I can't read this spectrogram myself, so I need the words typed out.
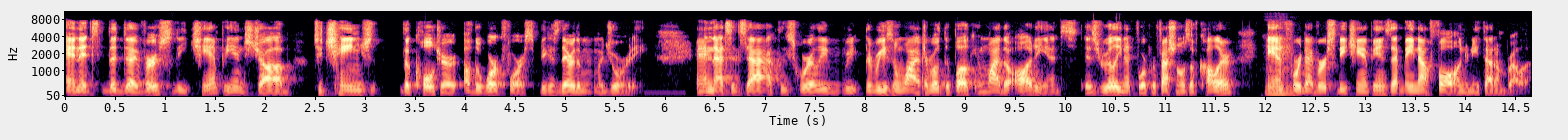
And it's the diversity champions job to change the culture of the workforce because they're the majority. And that's exactly squarely re- the reason why I wrote the book and why the audience is really for professionals of color mm-hmm. and for diversity champions that may now fall underneath that umbrella.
